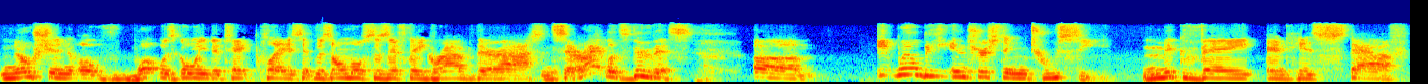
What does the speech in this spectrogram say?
notion of what was going to take place. It was almost as if they grabbed their ass and said, "All right, let's do this." Um, it will be interesting to see McVay and his staff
